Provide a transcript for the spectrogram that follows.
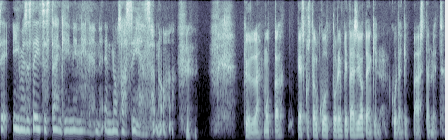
se ihmisestä itsestään kiinni, niin en, en osaa siihen sanoa. Kyllä, mutta keskustelukulttuurin pitäisi jotenkin kuitenkin päästä nyt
